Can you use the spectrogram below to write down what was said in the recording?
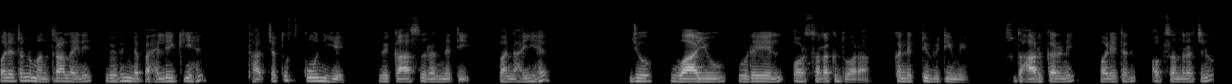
पर्यटन मंत्रालय ने विभिन्न पहले की हैं तथा चतुष्कोणीय विकास रणनीति बनाई है, जो वायु, रेल और सड़क द्वारा कनेक्टिविटी में सुधार करने, पर्यटन अवसंरचना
